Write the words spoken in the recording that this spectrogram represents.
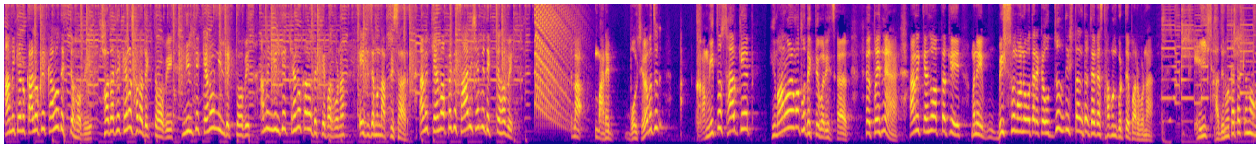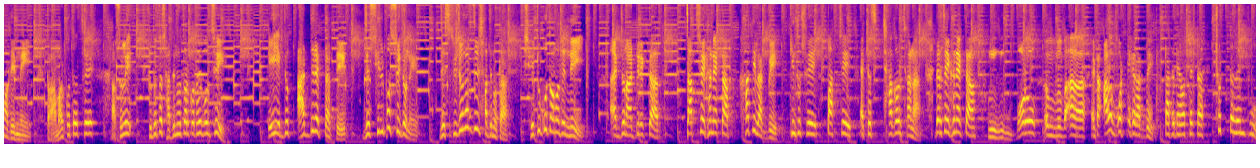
আমি কেন কালোকে কালো দেখতে হবে? সাদাকে কেন সাদা দেখতে হবে? নীলকে কেন নীল দেখতে হবে? আমি নীলকে কেন কালো দেখতে পারব না? এই যে যেমন আপনি স্যার, আমি কেন আপনাকে স্যার হিসেবে দেখতে হবে? না মানে বলছিলাম যে আমি তো স্যারকে হিমালয়ের মতো দেখতে পারি, স্যার। তাই না? আমি কেন আপনাকে মানে বিশ্ব মানবতার একটা উজ্জ্বল দৃষ্টান্তের জায়গা স্থাপন করতে পারব না? এই স্বাধীনতাটা কেন আমাদের নেই? তো আমার কথা হচ্ছে, আসলে শুধু তো স্বাধীনতার কথাই বলছি। এই একজন আর্ট ডিরেক্টরদের যে শিল্প সৃজনে, যে সৃজনের যে স্বাধীনতা, সেটুকু তো আমাদের নেই। একজন আর্ট ডিরেক্টর চাচ্ছে এখানে একটা হাতি লাগবে, কিন্তু সে পাচ্ছে একটা ছাগল ছানা। দেখছে এখানে একটা বড় একটা আরও বোর্ড থেকে রাখবে তাকে দেওয়া হচ্ছে একটা ছোট্ট ল্যাম্পু।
